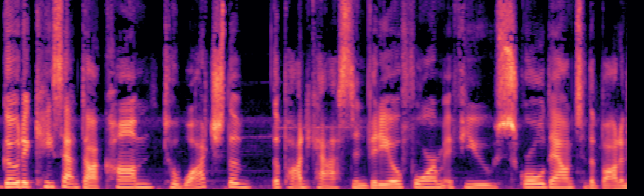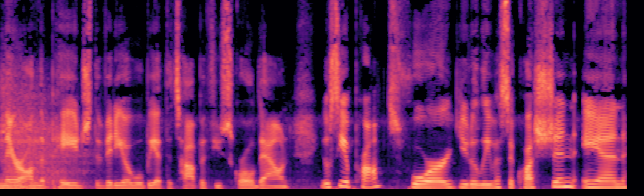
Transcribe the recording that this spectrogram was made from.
go to ksat.com to watch the the podcast in video form, if you scroll down to the bottom there on the page, the video will be at the top. If you scroll down, you'll see a prompt for you to leave us a question, and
